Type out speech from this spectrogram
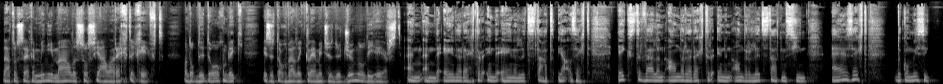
laten we zeggen, minimale sociale rechten geeft. Want op dit ogenblik is het toch wel een klein beetje de jungle die heerst. En, en de ene rechter in de ene lidstaat ja, zegt X, terwijl een andere rechter in een andere lidstaat misschien Y zegt. De commissie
